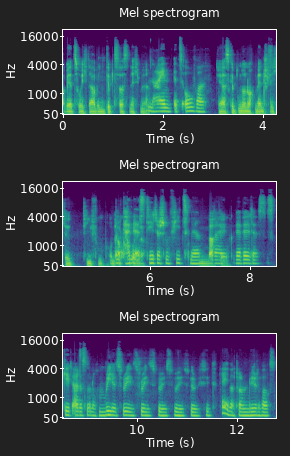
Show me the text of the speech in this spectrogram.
Aber jetzt, wo ich da bin, gibt es das nicht mehr. Nein, it's over. Ja, es gibt nur noch menschliche Tiefen und, Und keine ästhetischen Feeds mehr. Nothing. Weil wer will das? Es geht alles nur noch um Reels, Reels, Reels, Reels, Reels, Reels. Reels. Hey, mach doch ein Reel raus.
